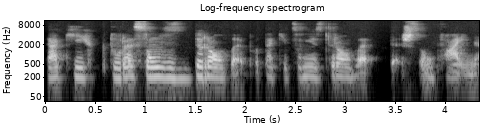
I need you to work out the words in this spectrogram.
takich, które są zdrowe, bo takie, co niezdrowe, też są fajne.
